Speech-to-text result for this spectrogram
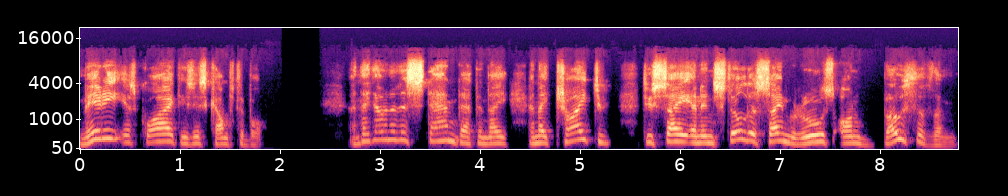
Mary is quiet, he's comfortable. And they don't understand that. And they and they try to, to say and instill the same rules on both of them.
